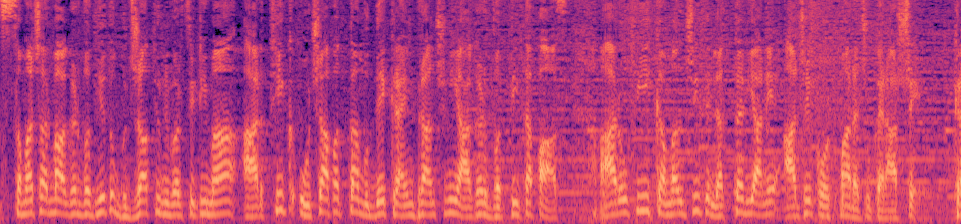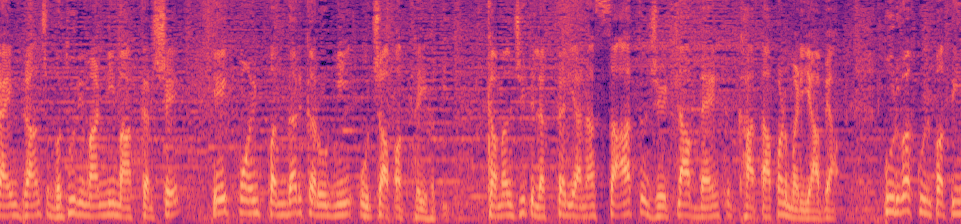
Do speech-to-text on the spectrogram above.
સમાચારમાં આગળ વધીએ તો ગુજરાત યુનિવર્સિટીમાં આર્થિક ઉચાપતના મુદ્દે ક્રાઇમ બ્રાન્ચની આગળ વધતી તપાસ. આરોપી કમલજીત લખતરિયાને આજે કોર્ટમાં રજૂ કરાશે. ક્રાઇમ બ્રાન્ચ વધુ રિમાન્ડની માંગ કરશે. એક પોઈન્ટ પંદર કરોડની ઉચાપત થઈ હતી. કમલજીત લખતરિયાના સાત જેટલા બેંક ખાતા પણ મળી આવ્યા. પૂર્વ કુલપતિ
